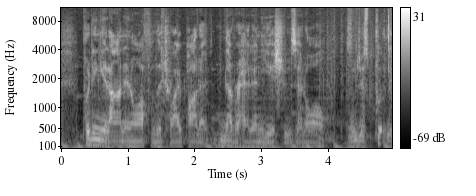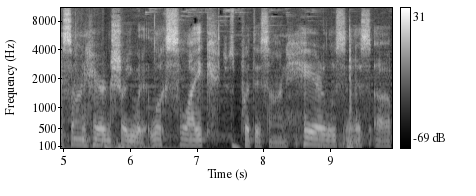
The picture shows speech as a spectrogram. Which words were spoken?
putting it on and off of the tripod. I've never had any issues at all. Let me just put this on here and show you what it looks like. Just put this on here, loosen this up.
